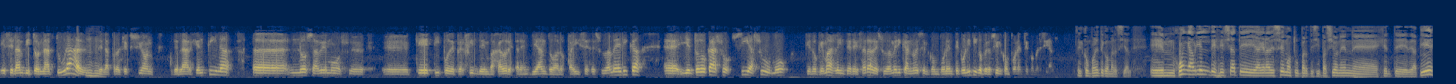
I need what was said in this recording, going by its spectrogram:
es el ámbito natural de la proyección de la Argentina, eh, no sabemos eh, qué tipo de perfil de embajador estará enviando a los países de Sudamérica, y en todo caso sí asumo que lo que más le interesará de Sudamérica no es el componente político, pero sí el componente comercial. El componente comercial. Em, Juan Gabriel, desde ya te agradecemos tu participación en eh, Gente de a pie.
